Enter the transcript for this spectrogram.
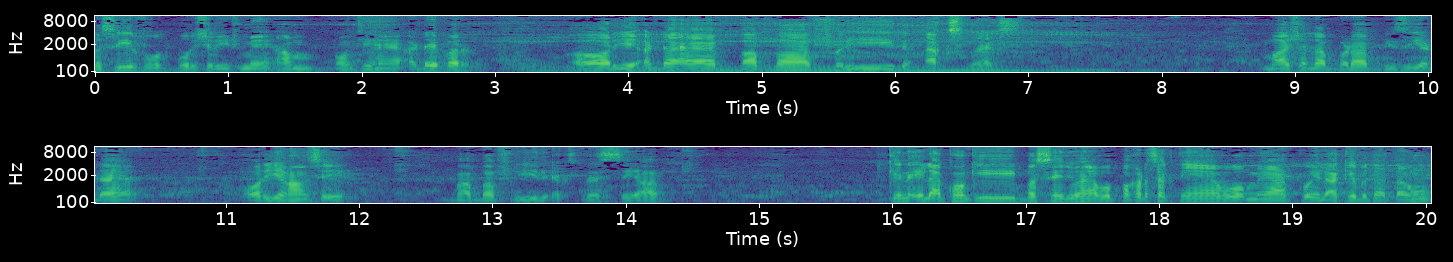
बसीरपुर शरीफ में हम पहुँचे हैं अड्डे पर। और ये अड्डा है बाबा फरीद एक्सप्रेस। माशाल्लाह बड़ा बिज़ी अड्डा है। और यहाँ से बाबा फरीद एक्सप्रेस से आप किन इलाकों की बसें जो हैं वो पकड़ सकते हैं, वो मैं आपको इलाके बताता हूँ।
